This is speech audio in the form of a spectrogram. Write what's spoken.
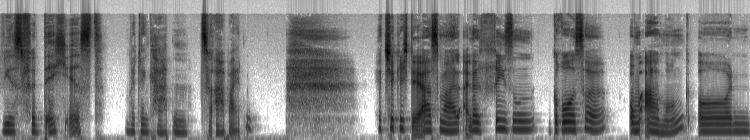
wie es für dich ist, mit den Karten zu arbeiten. Jetzt schicke ich dir erstmal eine riesengroße Umarmung und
